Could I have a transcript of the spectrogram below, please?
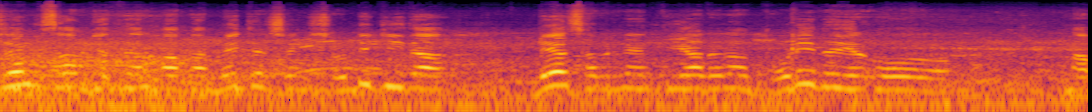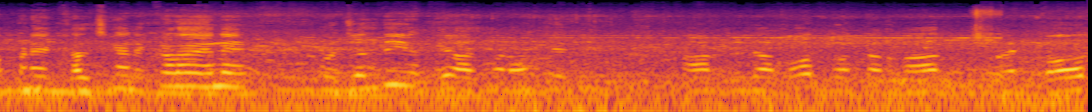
ਸਿੰਘ ਸਾਹਿਬ ਜਥੇਦਾਰ ਬਾਬਾ ਮੇਜਰ ਸਿੰਘ ਸੋਢੀ ਜੀ ਦਾ ਬੇਸਬਰੀ ਨਾਲ ਇੰਤਜ਼ਾਰ ਉਹਨਾਂ ਥੋੜੀ ਦੇਰ ਉਹ ਆਪਣੇ ਖਲਚੀਆਂ ਨਿਕਲ ਆਏ ਨੇ। ਉਹ ਜਲਦੀ ਇੱਥੇ ਆ ਪਹੁੰਚਣਗੇ ਜੀ। ਆਪ ਜੀ ਦਾ ਬਹੁਤ ਬਹੁਤ ਧੰਨਵਾਦ। ਬਹੁਤ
